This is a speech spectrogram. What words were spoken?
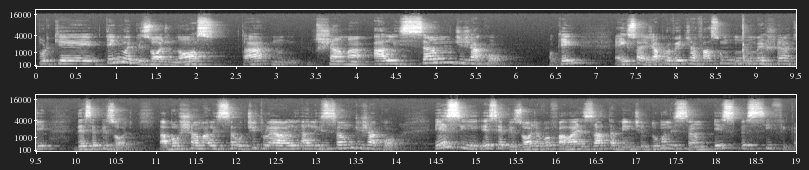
Porque tem um episódio nosso, tá? Chama A Lição de Jacó, ok? É isso aí, já aproveito e já faço um, um merchan aqui desse episódio, tá bom? Chama a lição, o título é A Lição de Jacó. Esse, esse episódio eu vou falar exatamente de uma lição específica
